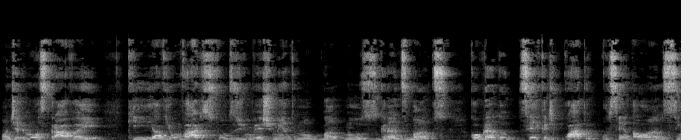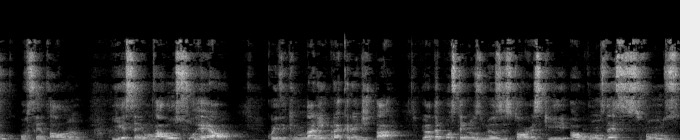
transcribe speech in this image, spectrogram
onde ele mostrava aí que haviam vários fundos de investimento no banco, nos grandes bancos cobrando cerca de 4% ao ano, 5% ao ano, e esse aí é um valor surreal, coisa que não dá nem para acreditar. Eu até postei nos meus stories que alguns desses fundos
